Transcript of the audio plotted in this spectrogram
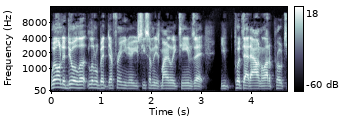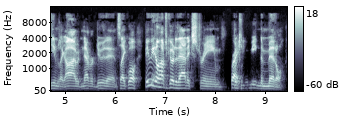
willing to do a little bit different? You know, you see some of these minor league teams that you put that out, and a lot of pro teams like, oh, I would never do that. It's like, well, maybe you don't have to go to that extreme. Right. can you meet in the middle?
